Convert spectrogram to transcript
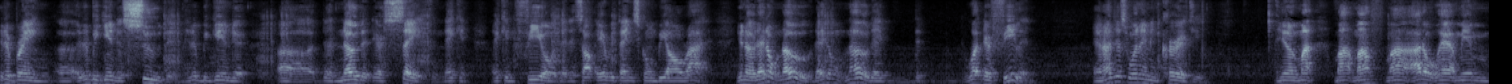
it'll bring uh, it'll begin to soothe them. It'll begin to uh, to know that they're safe and they can they can feel that it's all, everything's going to be all right. You know, they don't know. They don't know they, they, what they're feeling. And I just want to encourage you. You know, my my my my I don't have me and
